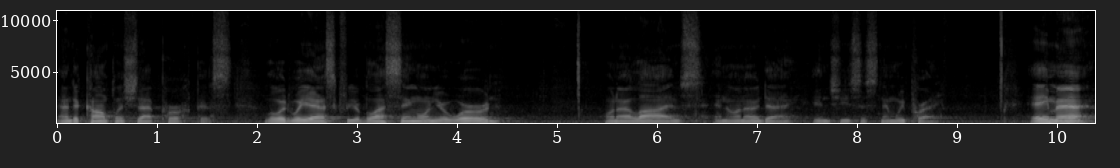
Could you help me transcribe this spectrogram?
and accomplish that purpose. Lord, we ask for your blessing on your Word, on our lives, and on our day. In Jesus' name we pray. Amen.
